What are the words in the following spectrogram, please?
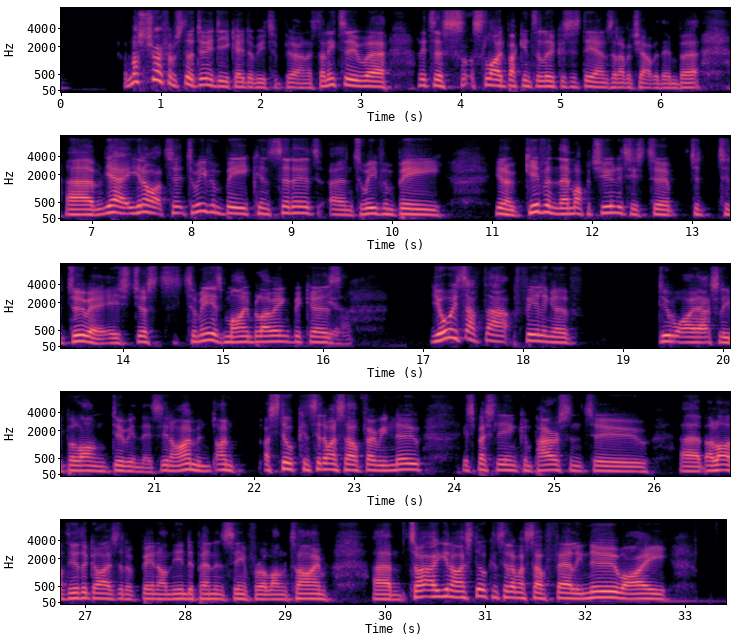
I'm not sure if I'm still doing DKW to be honest. I need to uh, I need to s- slide back into Lucas's DMs and have a chat with him. But um, yeah, you know what? To, to even be considered and to even be, you know, given them opportunities to to to do it is just to me is mind blowing because yeah. You always have that feeling of, do I actually belong doing this? You know, I'm I'm I still consider myself very new, especially in comparison to uh, a lot of the other guys that have been on the independent scene for a long time. Um, so I, you know, I still consider myself fairly new. I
